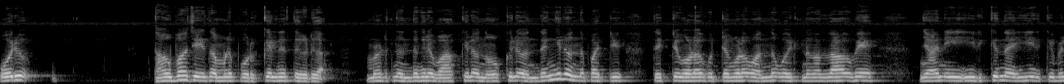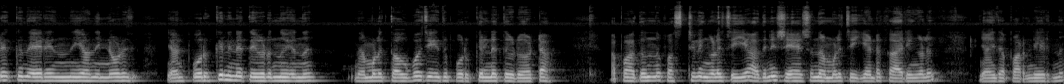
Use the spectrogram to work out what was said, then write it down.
ഒരു തൗബ ചെയ്ത് നമ്മൾ പൊറുക്കലിനെ തേടുക. നമ്മുടെ അടുത്ത് എന്തെങ്കിലും വാക്കിലോ നോക്കിലോ എന്തെങ്കിലും ഒന്ന് പറ്റി തെറ്റുകളോ കുറ്റങ്ങളോ വന്നു പോയിട്ടുണ്ടെങ്കിൽ അള്ളാഹുവേ ഞാൻ ഈ ഇരിക്കുന്ന ഈ കിബിലക്ക് നേരെ നിന്ന് ഞാൻ നിന്നോട് ഞാൻ പൊറുക്കലിനെ തേടുന്നു എന്ന് നമ്മൾ തൗബ ചെയ്ത് പൊറുക്കലിനെ തേടുക കേട്ടോ. അപ്പോൾ അതൊന്ന് ഫസ്റ്റ് നിങ്ങൾ ചെയ്യുക അതിന് ശേഷം നമ്മൾ ചെയ്യേണ്ട കാര്യങ്ങൾ ഞാൻ ഇതാ പറഞ്ഞിരുന്നു.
